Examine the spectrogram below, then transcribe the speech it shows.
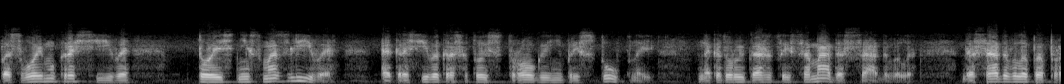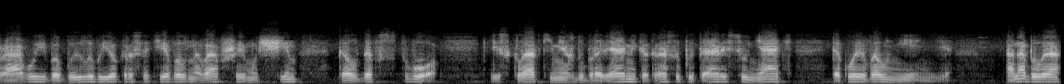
по-своему красива, то есть не смазливая, а красивой красотой строгой и неприступной, на которую, кажется, и сама досадовала — досадовала по праву, ибо было в ее красоте волновавшее мужчин колдовство, и складки между бровями как раз и пытались унять такое волнение. Она была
